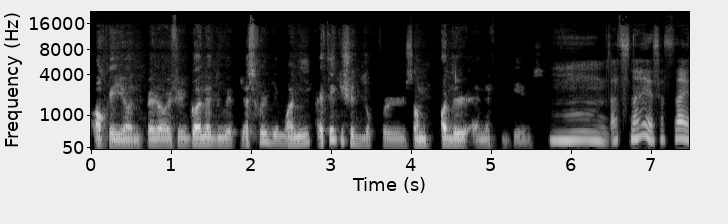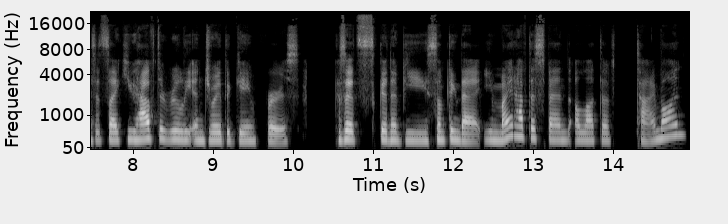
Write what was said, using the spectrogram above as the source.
okay yon. Pero if you're gonna do it just for the money, I think you should look for some other NFT games. Mm, that's nice. That's nice. It's like you have to really enjoy the game first because it's gonna be something that you might have to spend a lot of time on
